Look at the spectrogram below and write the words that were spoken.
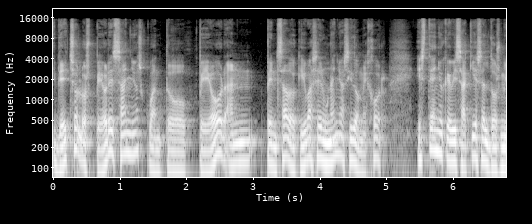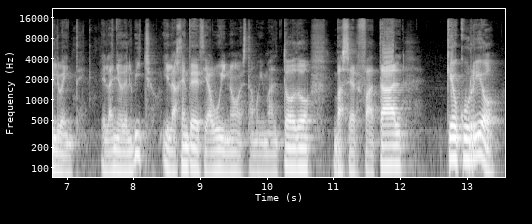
Y de hecho, los peores años, cuanto peor han pensado que iba a ser un año, ha sido mejor. Este año que veis aquí es el 2020, el año del bicho. Y la gente decía, uy, no, está muy mal todo, va a ser fatal. ¿Qué ocurrió?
